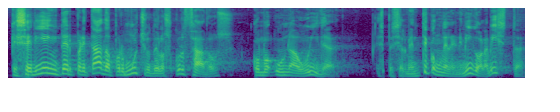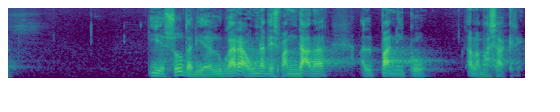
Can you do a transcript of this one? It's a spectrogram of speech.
que sería interpretado por muchos de los cruzados como una huida, especialmente con el enemigo a la vista. Y eso daría lugar a una desbandada, al pánico, a la masacre.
